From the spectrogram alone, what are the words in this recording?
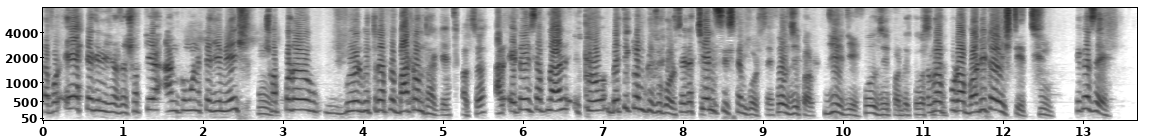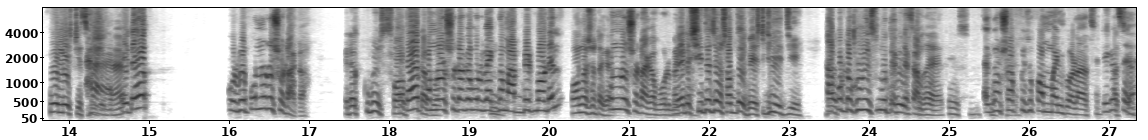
তারপর এই একটা জিনিস আছে সবচেয়ে আনকমন একটা জিনিস। সবকটা গুলোর ভিতরে আপনার বাটন থাকে। আচ্ছা। আর এটা হচ্ছে আপনার একটু ব্যতিক্রম কিছু করছে এটা চেন সিস্টেম করছে। ফুল জিপার জি জি। ফুল জিপার দেখতে পাচ্ছেন। পুরো বডিটাও স্টিচ ঠিক আছে? ফুল স্টিচ হ্যাঁ। এটা পড়বে পনেরোশো টাকা। এটা খুবই সফট এটা টাকা পড়বে একদম আপডেট মডেল 1500 টাকা। টাকা পড়বে এটা শীতের জন্য সবথেকে বেস্ট জি জি। কাপড়টা খুবই স্মুথ একটা কাপড়। হ্যাঁ একদম সবকিছু কম্বাইন করা আছে ঠিক আছে? আচ্ছা।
